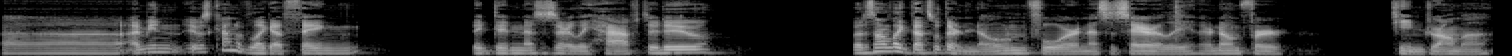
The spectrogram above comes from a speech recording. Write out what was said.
Uh, I mean, it was kind of like a thing they didn't necessarily have to do, but it's not like that's what they're known for necessarily. They're known for teen drama.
